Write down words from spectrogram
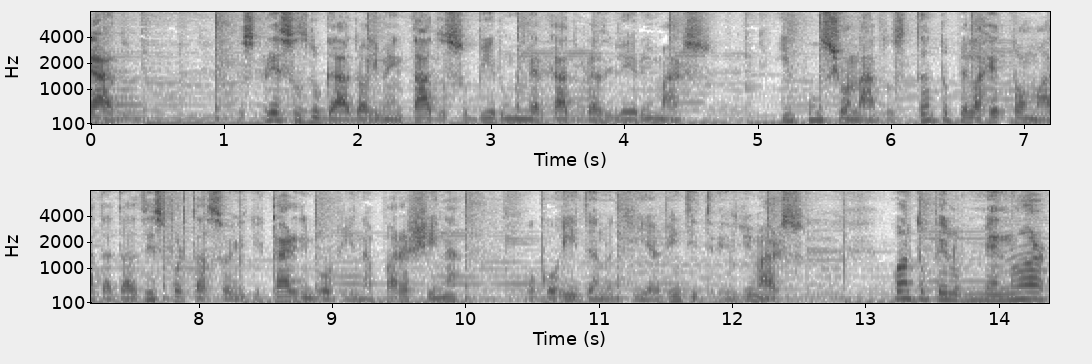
Gado. Os preços do gado alimentado subiram no mercado brasileiro em março, impulsionados tanto pela retomada das exportações de carne bovina para a China, ocorrida no dia 23 de março, quanto pelo menor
